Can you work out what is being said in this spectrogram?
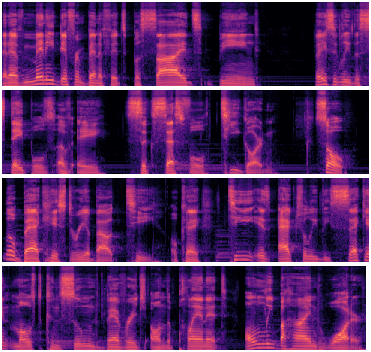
that have many different benefits besides being basically the staples of a successful tea garden. So, little back history about tea, okay? Tea is actually the second most consumed beverage on the planet, only behind water.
